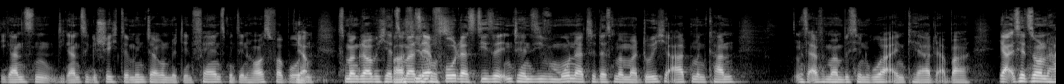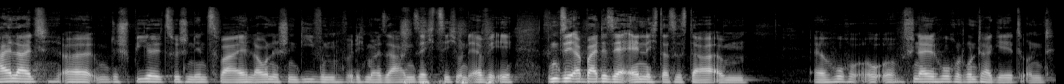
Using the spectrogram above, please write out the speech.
die ganzen, die ganze Geschichte im Hintergrund mit den Fans, mit den Hausverboten, Ja. ist man, glaube ich, jetzt War mal sehr los. froh, dass diese intensiven Monate, dass man mal durchatmen kann dass einfach mal ein bisschen Ruhe einkehrt. Aber ja, ist jetzt noch ein Highlight, äh, das Spiel zwischen den zwei launischen Diven, würde ich mal sagen, 60 und RWE. Sind sie ja beide sehr ähnlich, dass es da ähm, äh, hoch, ho- schnell hoch und runter geht. Und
